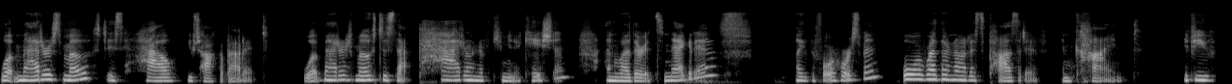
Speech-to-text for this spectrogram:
what matters most is how you talk about it. What matters most is that pattern of communication and whether it's negative, like the four horsemen, or whether or not it's positive and kind. If you've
